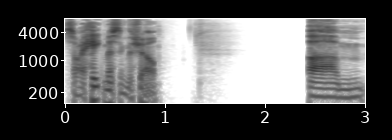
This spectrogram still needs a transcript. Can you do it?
So I hate missing the show. Um,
